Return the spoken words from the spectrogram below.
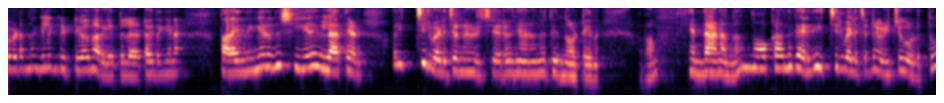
എവിടെന്നെങ്കിലും കിട്ടിയോന്ന് അറിയത്തില്ല കേട്ടോ. ഇതിങ്ങനെ പറയുന്നത് ഇങ്ങനെയൊന്നും ശീലമില്ലാത്തതാണ്. ഒരു ഇച്ചിരി വെളിച്ചെണ്ണ ഒഴിച്ച് തരുമോ? ഞാനൊന്ന് തിന്നോട്ടേന്ന്. അപ്പം എന്താണെന്ന് നോക്കാമെന്ന് കരുതി ഇച്ചിരി വെളിച്ചെണ്ണ ഒഴിച്ചു കൊടുത്തു.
